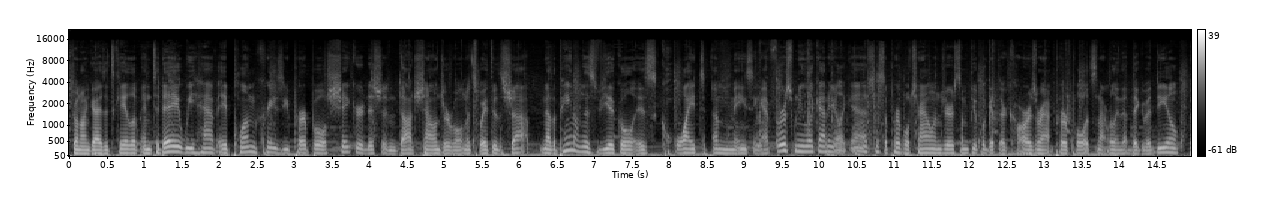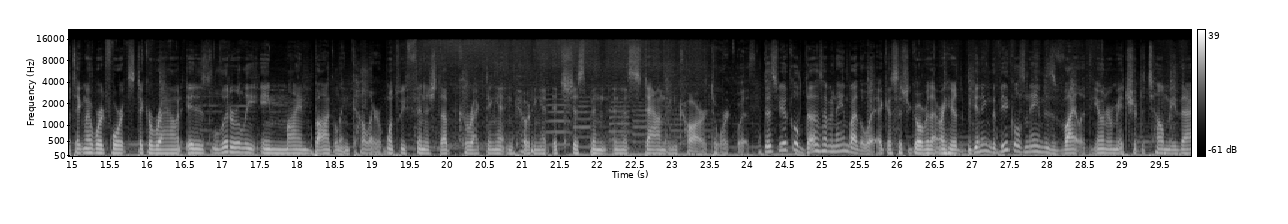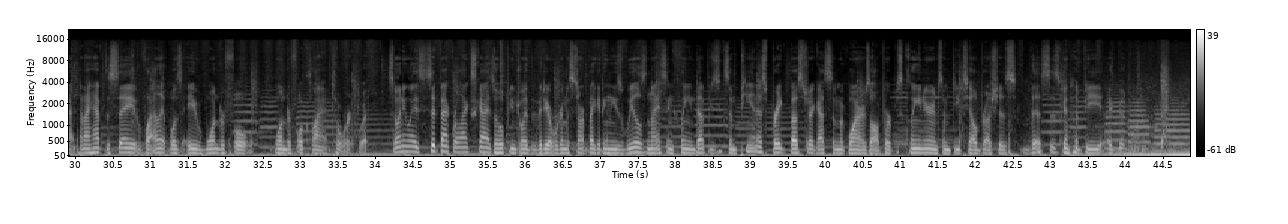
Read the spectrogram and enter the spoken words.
What's going on guys, it's Caleb, and today we have a Plum Crazy Purple Shaker Edition Dodge Challenger rolling its way through the shop. Now the paint on this vehicle is quite amazing. At first when you look at it, you're like, eh, it's just a purple Challenger. Some people get their cars wrapped purple, it's not really that big of a deal. But take my word for it, stick around. It is literally a mind-boggling color. Once we finished up correcting it and coating it, it's just been an astounding car to work with. This vehicle does have a name by the way, I guess I should go over that right here at the beginning. The vehicle's name is Violet. The owner made sure to tell me that, and I have to say, Violet was a wonderful, wonderful client to work with. So anyways, sit back, relax guys, I hope you enjoyed the video. We're going to start by getting these wheels nice and cleaned up using some P&S Brake Buster. I got some Meguiar's all-purpose cleaner and some detail brushes. This is going to be a good one.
